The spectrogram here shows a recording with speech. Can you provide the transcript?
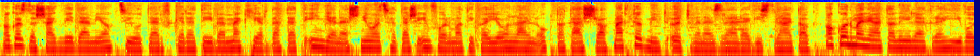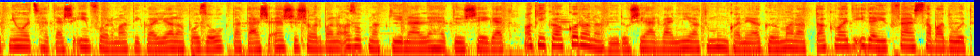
a gazdaságvédelmi akcióterv keretében meghirdetett ingyenes 8 hetes informatikai online oktatásra már több mint 50 ezeren regisztráltak. A kormány által életre hívott 8 hetes informatikai alapozó oktatás elsősorban azoknak kínál lehetőséget, akik a koronavírus járvány miatt munkanélkül maradtak, vagy idejük felszabadult,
